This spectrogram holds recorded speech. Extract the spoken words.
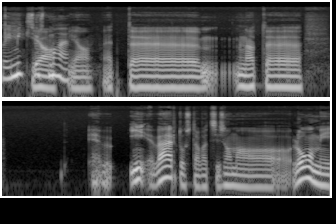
või miks just mahe? jaa, et äh, nad äh, väärtustavad siis oma loomi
